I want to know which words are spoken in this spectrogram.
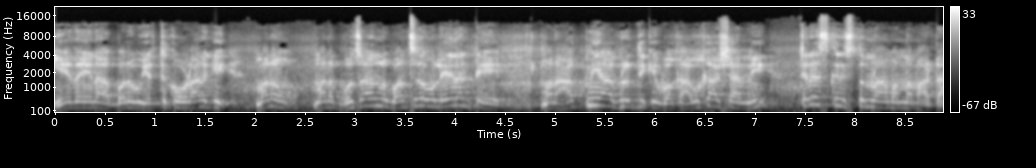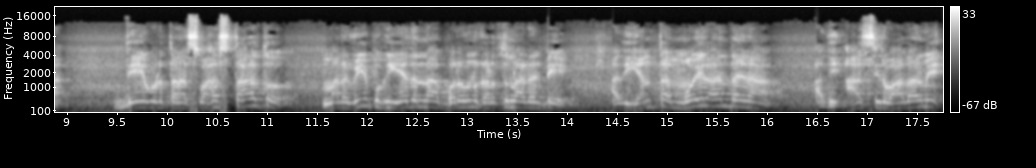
ఏదైనా బరువు ఎత్తుకోవడానికి మనం మన భుజాలను వంచడం లేదంటే మన ఆత్మీయ అభివృద్ధికి ఒక అవకాశాన్ని తిరస్కరిస్తున్నామన్నమాట. దేవుడు తన స్వహస్తాలతో మన వీపుకు ఏదన్నా బరువును కడుతున్నాడంటే అది ఎంత మోయలాందైనా అది ఆశీర్వాదమే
